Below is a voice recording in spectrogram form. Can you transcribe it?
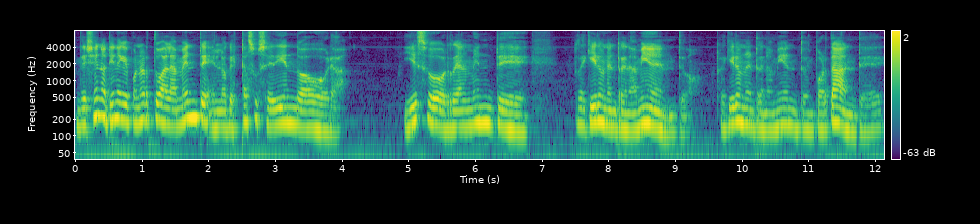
de lleno tiene que poner toda la mente en lo que está sucediendo ahora. Y eso realmente requiere un entrenamiento, requiere un entrenamiento importante,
